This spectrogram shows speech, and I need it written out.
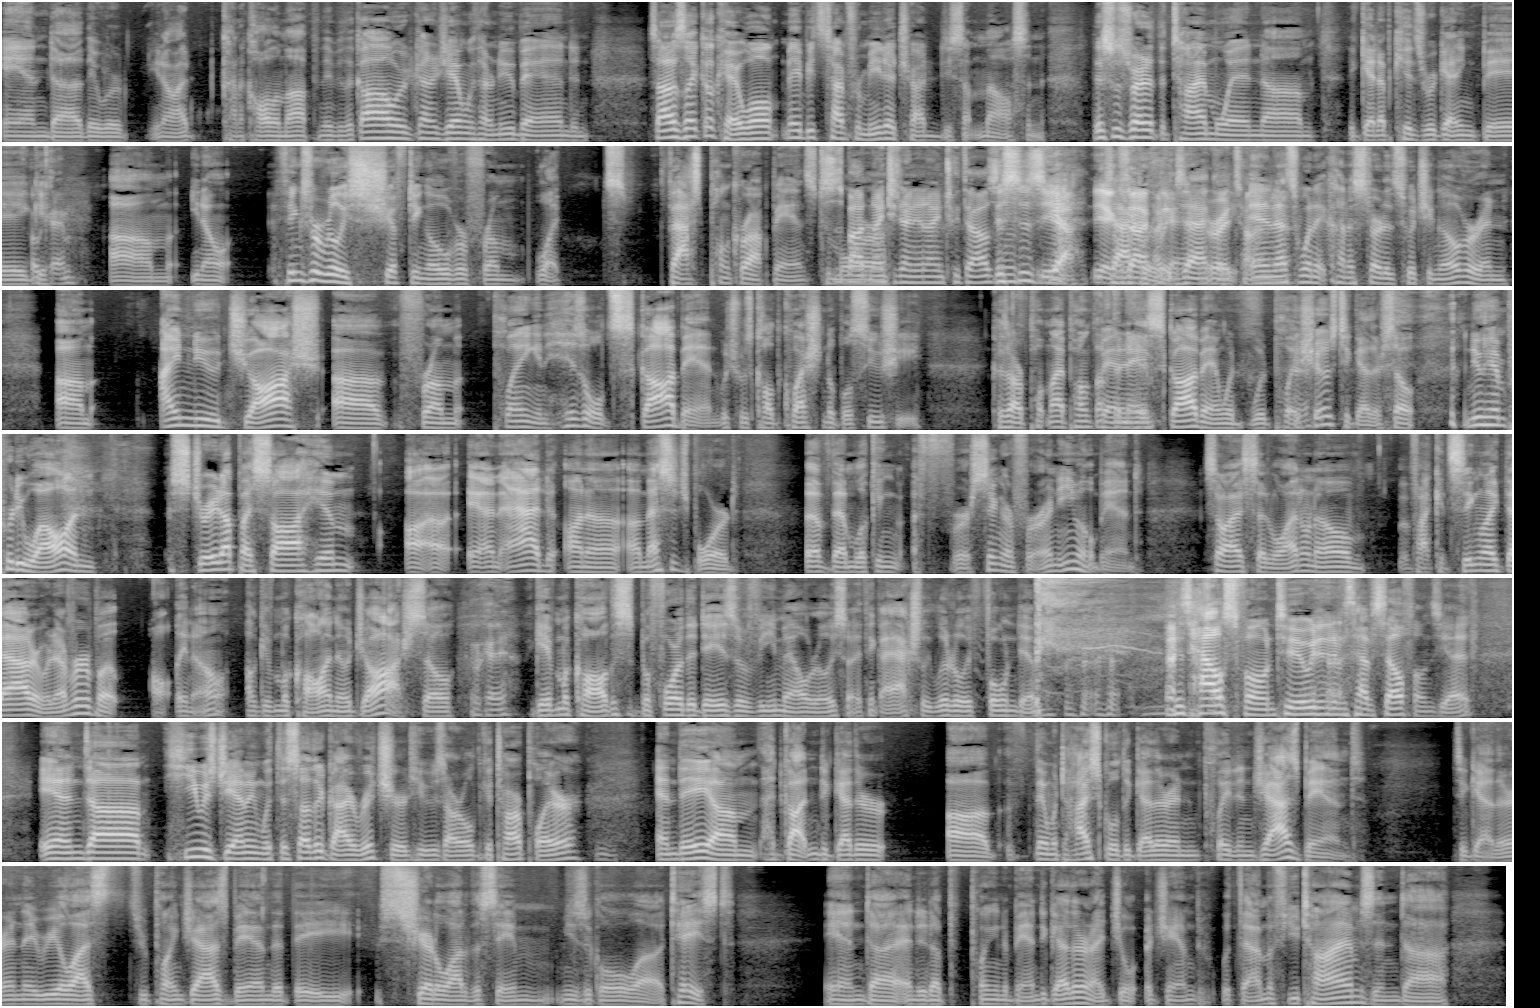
and uh, they were, you know, I'd kind of call them up, and they'd be like, "Oh, we're kind of jamming with our new band," and so I was like, "Okay, well, maybe it's time for me to try to do something else." And this was right at the time when um, the Get Up Kids were getting big. Okay. Um, you know, things were really shifting over from like fast punk rock bands to This is more about 1999, 2000. this is Yeah, yeah, yeah, exactly, exactly. exactly. Right time, and yeah. that's when it kind of started switching over. And um, I knew Josh uh, from playing in his old ska band, which was called Questionable Sushi, because our my punk Love band and his ska band would would play shows together. So I knew him pretty well. And straight up, I saw him uh, an ad on a, a message board of them looking for a singer for an emo band. So I said, well, I don't know if I could sing like that or whatever, but I'll, you know, I'll give him a call. I know Josh, so okay. I gave him a call. This is before the days of email, really. So I think I actually literally phoned him. His house phone too. We didn't even have cell phones yet. And uh, he was jamming with this other guy, Richard, who's our old guitar player. And they um, had gotten together. Uh, they went to high school together and played in jazz band together. And they realized through playing jazz band that they shared a lot of the same musical uh, taste and uh, ended up playing in a band together. And I jo- jammed with them a few times, and uh,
